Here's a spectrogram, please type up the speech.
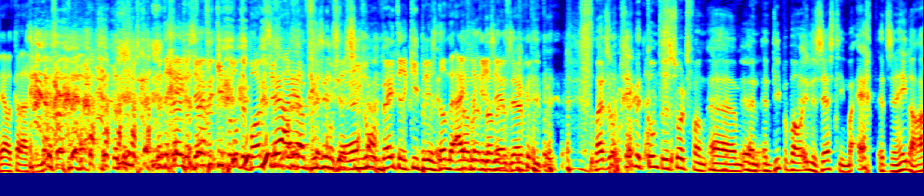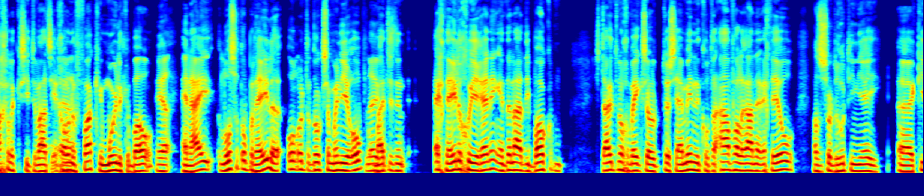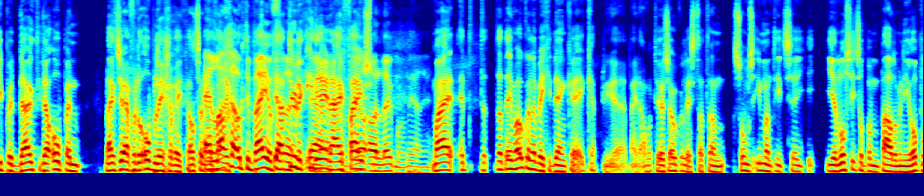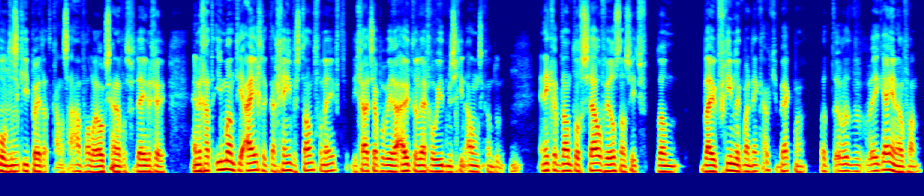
ja, wat kan eigenlijk niet? dat, er, dat er geen reservekeeper op de bank zit. Ja, of ja, dat, precies, of dat ja. Giroud een betere keeper is dan de eigenlijke dan, dan de reserve. reservekeeper. maar dus op een gegeven moment komt er een soort van ehm, Ja. een, een diepe bal in de 16. Maar echt, het is een hele hachelijke situatie. En gewoon Ja. een fucking moeilijke bal. Ja. En hij lost het op een hele onorthodoxe manier op. Leuk. Maar het is een, echt een hele goede redding. En daarna die bal komt, stuit nog een beetje zo tussen hem in. En komt een aanvaller aan. En echt heel, als een soort routinier eh, keeper, duikt hij daarop. En blijkt zo even erop liggen. Weet je En ervaring. lachen ook erbij? Of, Ja, eh, tuurlijk. Iedereen high fives. Oh, oh, leuk man. Ja, ja. Maar het, dat, dat deed me ook wel een beetje denken. Ik heb nu eh, bij de amateurs ook wel eens dat dan soms iemand iets... eh, je- lost iets op een bepaalde manier op. Bijvoorbeeld Mhm. als keeper. Dat kan als aanvaller ook zijn of als verdediger. En dan gaat iemand die eigenlijk daar geen verstand van heeft... die gaat jou proberen uit te leggen hoe je het misschien anders kan doen. Mhm. En ik heb dan toch zelf heel snel zoiets... dan blijf ik vriendelijk, maar denk houd je bek man. Wat, wat, weet jij nou van?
